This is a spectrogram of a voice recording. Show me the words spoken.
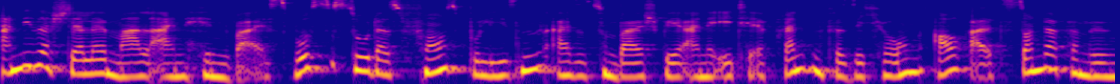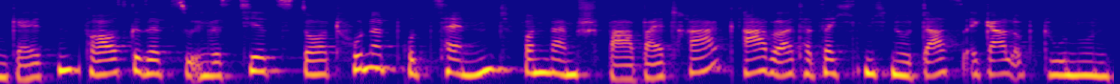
An dieser Stelle mal ein Hinweis. Wusstest du, dass Fondspolisen, also zum Beispiel eine ETF-Rentenversicherung, auch als Sondervermögen gelten, vorausgesetzt du investierst dort 100 Prozent von deinem Sparbeitrag, aber tatsächlich nicht nur das, egal ob du nun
